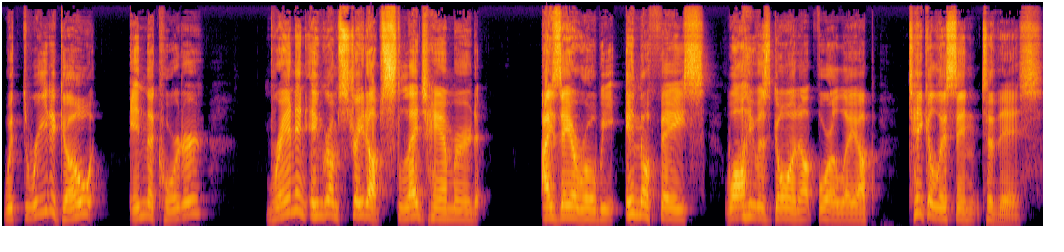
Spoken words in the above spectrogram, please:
with three to go in the quarter, Brandon Ingram straight up sledgehammered Isaiah Roby in the face while he was going up for a layup. Take a listen to this.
